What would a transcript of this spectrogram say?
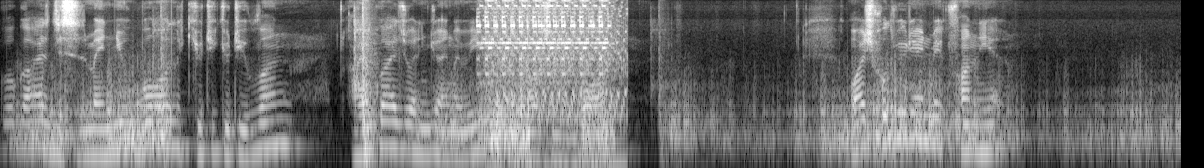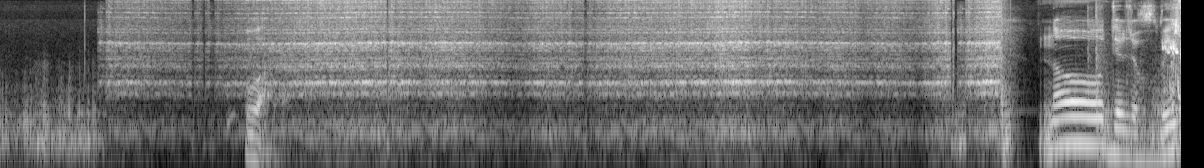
go guys this is my new ball cutie cutie one. I hope guys you are enjoying my video? Watch full video and make fun here. Wow. No there's a big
